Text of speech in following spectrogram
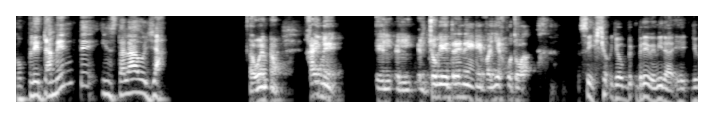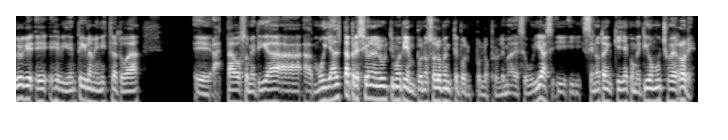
completamente instalado ya. Está bueno. Jaime, el, el, choque de trenes Vallejo-Toa. Sí, yo, yo breve, mira, eh, yo creo que eh, es evidente que la ministra Toa ha estado sometida a, muy alta presión en el último tiempo, no solamente por, por los problemas de seguridad, y, y se nota en que ella ha cometido muchos errores.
